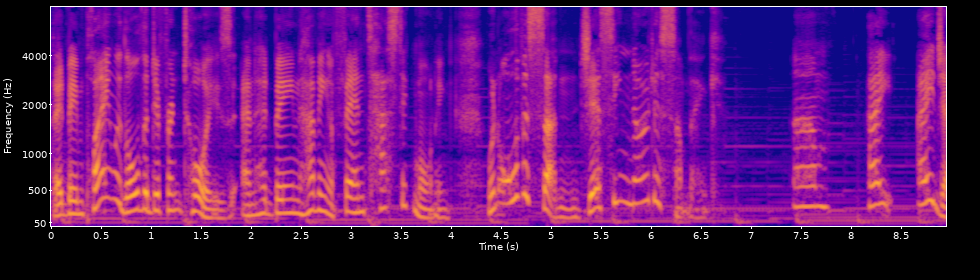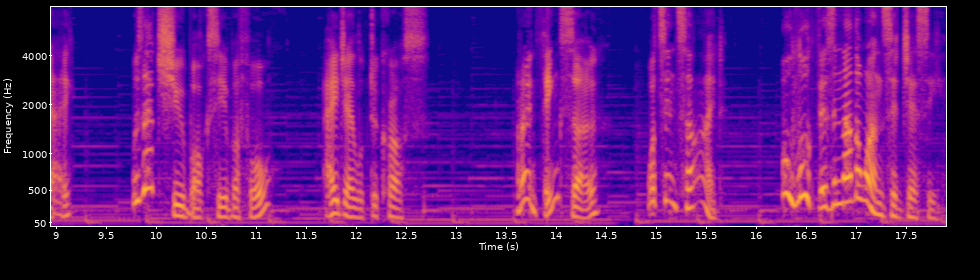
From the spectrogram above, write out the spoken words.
They'd been playing with all the different toys and had been having a fantastic morning when all of a sudden Jesse noticed something. Um, hey, AJ, was that shoebox here before? AJ looked across. I don't think so. What's inside? Oh, look, there's another one, said Jesse.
